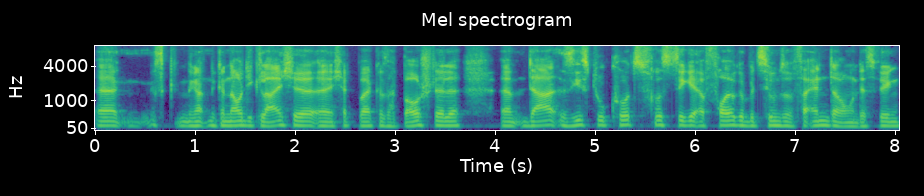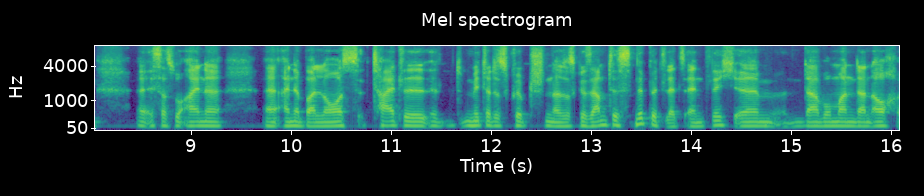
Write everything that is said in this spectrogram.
äh, ist genau die gleiche. Äh, ich hätte bald gesagt Baustelle. Äh, da siehst du kurzfristige Erfolge beziehungsweise Veränderungen. Deswegen äh, ist das so eine äh, eine Balance Title äh, Meta Description, also das gesamte Snippet letztendlich, ähm, da wo man dann auch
